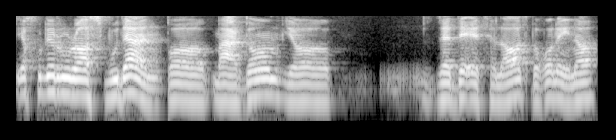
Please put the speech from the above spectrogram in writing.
یه خود رو راست بودن با مردم یا ضد اطلاعات به قول اینا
